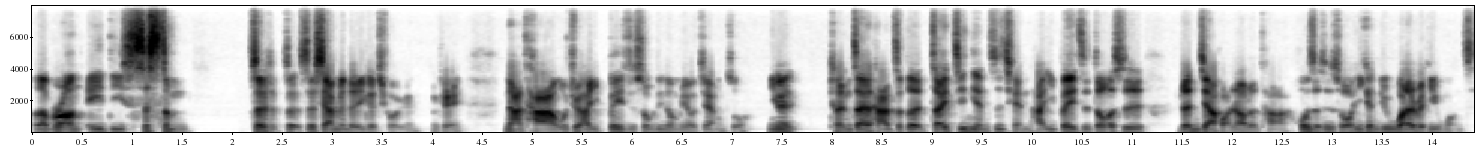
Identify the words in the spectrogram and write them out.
LeBron AD system 这这这下面的一个球员，OK？那他我觉得他一辈子说不定都没有这样做，因为可能在他这个在今年之前，他一辈子都是。人家环绕着他，或者是说 he can do whatever he wants，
